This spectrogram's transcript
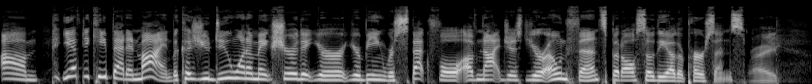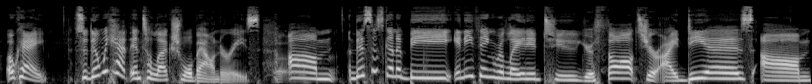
Um, you have to keep that in mind because you do want to make sure that you're you're being respectful of not just your own fence but also the other person's. Right. Okay. So then we have intellectual boundaries. Um, this is going to be anything related to your thoughts, your ideas. Um,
